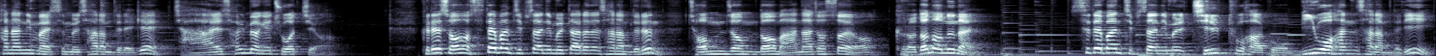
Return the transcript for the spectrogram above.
하나님 말씀을 사람들에게 잘 설명해 주었지요. 그래서 스데반 집사님을 따르는 사람들은 점점 더 많아졌어요. 그러던 어느 날 스데반 집사님을 질투하고 미워한 사람들이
